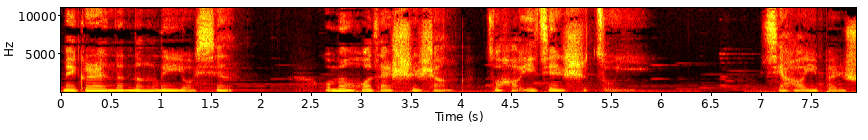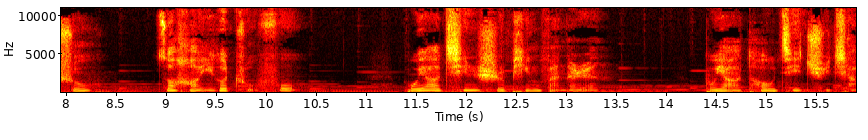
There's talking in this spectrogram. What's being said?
每个人的能力有限，我们活在世上，做好一件事足矣。写好一本书，做好一个主妇，不要轻视平凡的人，不要投机取巧，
